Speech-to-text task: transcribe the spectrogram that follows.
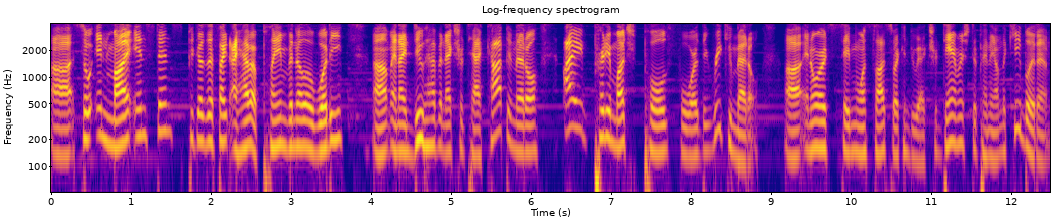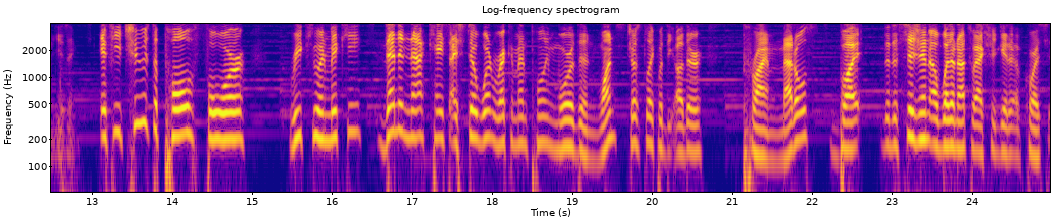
Uh, so in my instance, because the fact I have a plain vanilla Woody, um, and I do have an extra attack copy medal, I pretty much pulled for the Riku medal uh, in order to save me one slot so I can do extra damage depending on the Keyblade I'm using. If you choose to pull for Riku and Mickey, then in that case, I still wouldn't recommend pulling more than once, just like with the other Prime medals. But the decision of whether or not to actually get it, of course,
